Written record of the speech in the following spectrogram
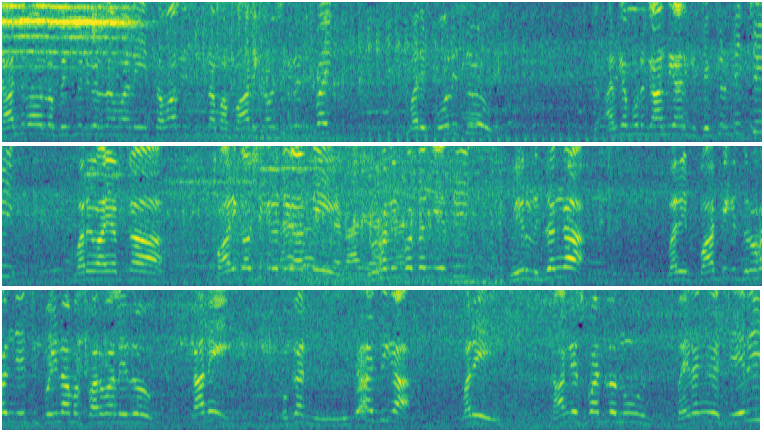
గాంధీ భవన్లో ప్రెస్ మీట్ పెడదామని సవాల్ విసిరిన మా పార్టీ కౌశిక్ రెడ్డిపై మరి పోలీసులు అరకపూడి గాంధీ గారికి సెక్యూరిటీ ఇచ్చి మరి ఆ యొక్క పాడి కౌశిక్ రెడ్డి గారిని గృహ నిబంధన చేసి మీరు నిజంగా మరి పార్టీకి ద్రోహం చేసి పోయినా మాకు పర్వాలేదు కానీ ఒక నిజాయితీగా మరి కాంగ్రెస్ పార్టీలో నువ్వు బహిరంగంగా చేరి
